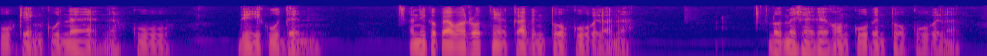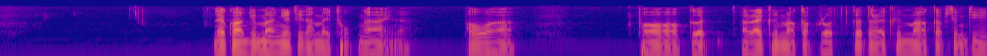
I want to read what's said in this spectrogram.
กูเก่งกูแน่นะกูดีกูเด่น อันนี้ก็แปลว่ารถเนี่ยกลายเป็นตัวกูไปแล้วนะรถไม่ใช่แค่ของกูเป็นตัวกูไปแล้ว และความยึดมั่นเนี่ยที่ทำให้ทุกข์ง่ายนะเพราะว่าพอเกิดอะไรขึ้นมากับรถ เกิดอะไรขึ้นมากับสิ่งที่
